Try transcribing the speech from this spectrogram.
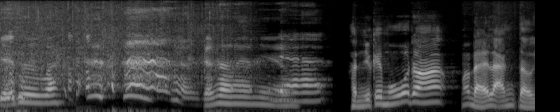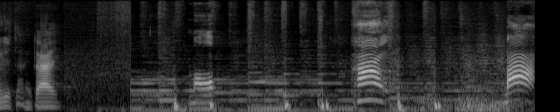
Dễ thương quá. Cảm ơn em nhiều. Dạ. Hình như cái múa đó nó để lại ấn tượng cho chàng trai. Một hai ba.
